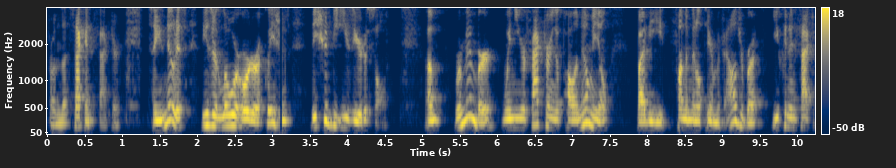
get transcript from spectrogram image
from the second factor. So you notice these are lower order equations. They should be easier to solve. Um, remember, when you're factoring a polynomial by the fundamental theorem of algebra, you can in fact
